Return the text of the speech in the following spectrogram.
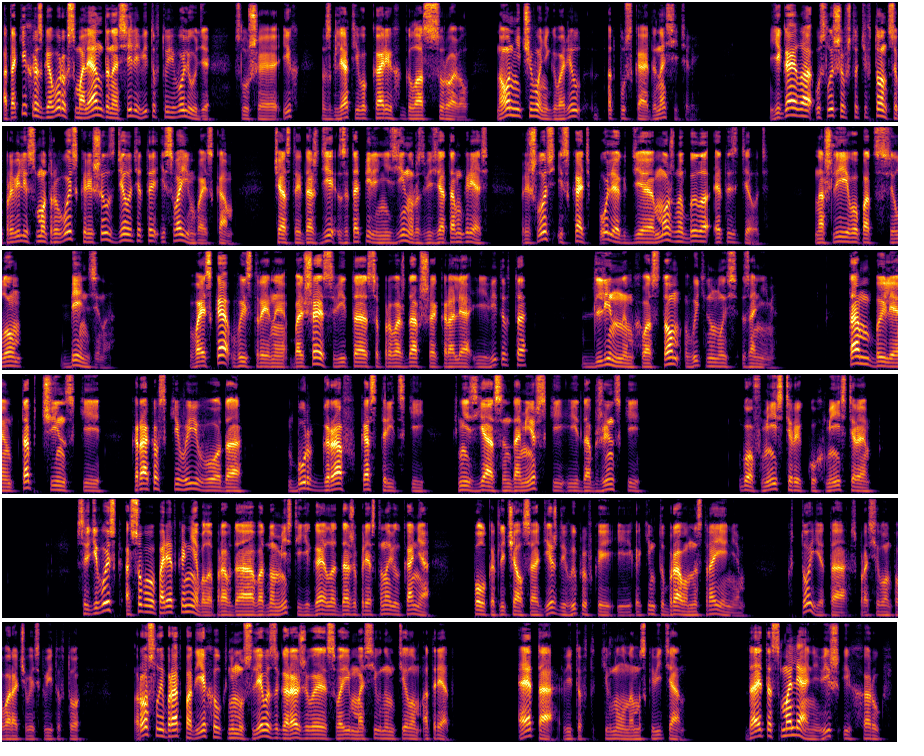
О таких разговорах смолян доносили Витовту его люди. Слушая их, взгляд его карих глаз суровил. Но он ничего не говорил, отпуская доносителей. Егайло, услышав, что тевтонцы провели смотр войска, решил сделать это и своим войскам. Частые дожди затопили низину, развезя там грязь. Пришлось искать поле, где можно было это сделать. Нашли его под селом Бензина. Войска выстроены, большая свита, сопровождавшая короля и Витовта, длинным хвостом вытянулась за ними. Там были Топчинский, Краковский воевода, бургграф Кострицкий, князья Сандомирский и Добжинский, гофмейстеры, кухмейстеры. Среди войск особого порядка не было, правда, в одном месте Егайло даже приостановил коня. Полк отличался одеждой, выправкой и каким-то бравым настроением. «Кто это?» — спросил он, поворачиваясь к Витовту. Рослый брат подъехал к нему слева, загораживая своим массивным телом отряд. «Это», — Витовт кивнул на московитян, — «да это смоляне, видишь их хоруквь».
